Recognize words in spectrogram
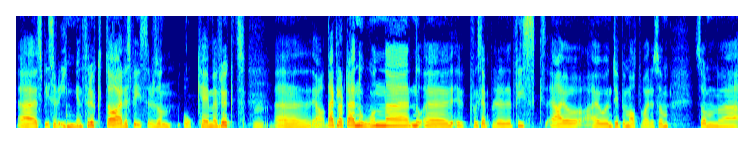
eh, spiser du ingen frukt da, eller spiser du sånn OK med frukt? Eh, ja, det er klart det er noen uh, no, uh, F.eks. fisk er jo, er jo en type matvare som, som eh, eh,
